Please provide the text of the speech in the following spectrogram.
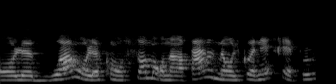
On le boit, on le consomme, on en parle, mais on le connaît très peu.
